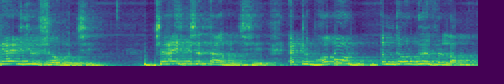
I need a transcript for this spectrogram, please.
গায়ের জন্য সব হচ্ছে। যা ইচ্ছা তা হচ্ছে। একটা ভবন আমি দখল করে ফেললাম।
